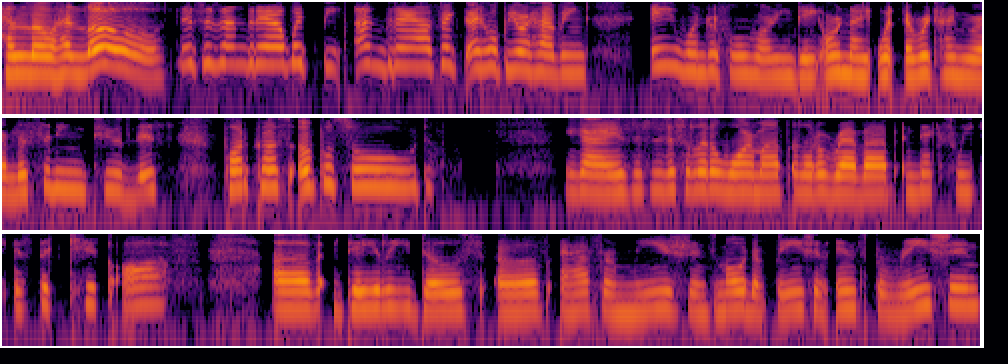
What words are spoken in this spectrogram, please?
Hello, hello. This is Andrea with the Andrea Effect. I hope you're having a wonderful morning, day, or night, whatever time you are listening to this podcast episode. You guys, this is just a little warm up, a little rev up. Next week is the kickoff of daily dose of affirmations, motivation, inspiration,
